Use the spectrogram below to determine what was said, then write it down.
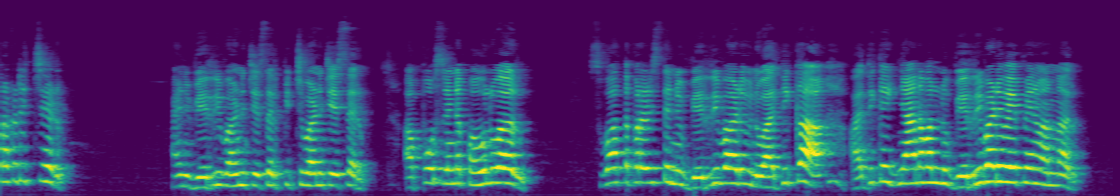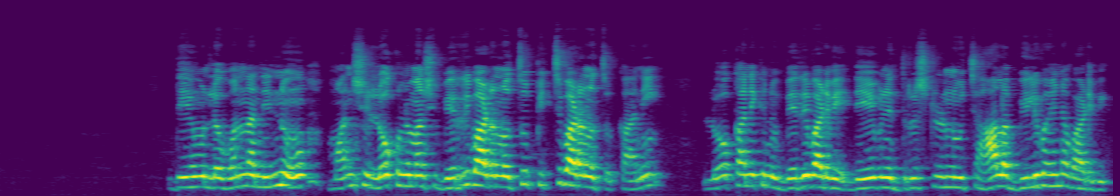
ప్రకటించాడు. ఆయన వెర్రివాణ్ణి చేశారు పిచ్చివాడిని చేశారు. అపోసరైన పౌలు వారు సువార్త ప్రకటిస్తే నువ్వు వెర్రివాడివి నువ్వు అధిక అధిక జ్ఞానం వల్ల నువ్వు వెర్రివాడివి అయిపోయినావు అన్నారు. దేవునిలో ఉన్న నిన్ను మనిషి లోకంలో మనిషి వెర్రివాడనొచ్చు పిచ్చివాడనొచ్చు కానీ లోకానికి నువ్వు వెర్రివాడివి. దేవుని దృష్టిలో నువ్వు చాలా విలువైన వాడివి.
